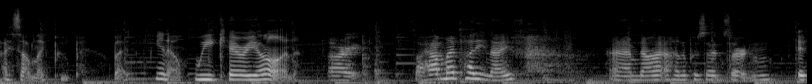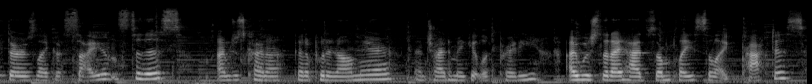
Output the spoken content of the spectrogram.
I sound like poop. But, you know, we carry on. All right, so I have my putty knife and I'm not 100% certain if there's like a science to this. I'm just kind of gonna put it on there and try to make it look pretty. I wish that I had some place to like practice,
